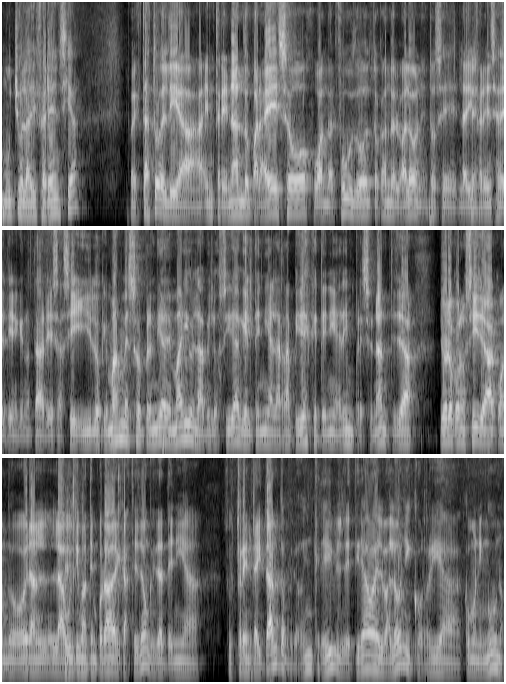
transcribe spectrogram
mucho la diferencia. Pues estás todo el día entrenando para eso, jugando al fútbol, tocando el balón, entonces la diferencia se tiene que notar, es así. Y lo que más me sorprendía de Mario, la velocidad que él tenía, la rapidez que tenía, era impresionante. Ya, yo lo conocí ya cuando era la sí. última temporada del Castellón, que ya tenía sus treinta y tanto, pero increíble, le tiraba el balón y corría como ninguno.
